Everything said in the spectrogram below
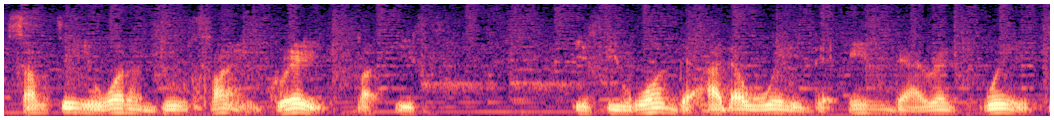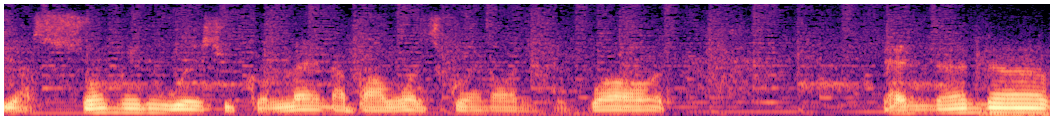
something you want to do, fine, great. But if if you want the other way, the indirect way, there are so many ways you can learn about what's going on in the world. And then uh,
